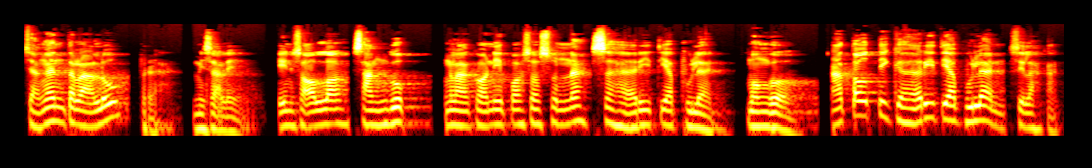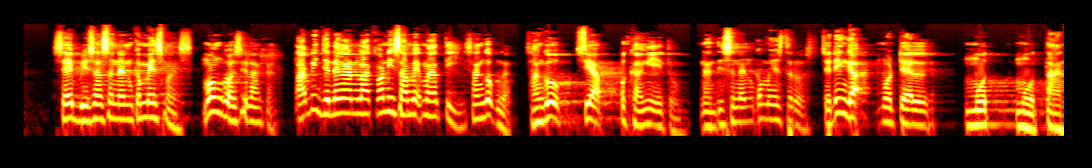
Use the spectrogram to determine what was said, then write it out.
Jangan terlalu berat. Misalnya, insya Allah sanggup ngelakoni poso sunnah sehari tiap bulan. Monggo. Atau tiga hari tiap bulan, silahkan. Saya bisa Senin Kemis mas, monggo silahkan. Tapi jenengan lakoni sampai mati, sanggup nggak? Sanggup, siap, pegangi itu. Nanti Senin Kemis terus. Jadi nggak model mut-mutan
